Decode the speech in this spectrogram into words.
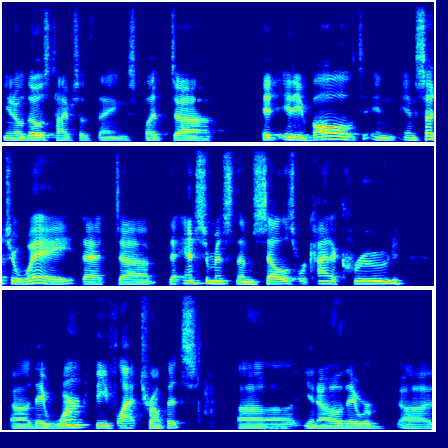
you know, those types of things. But it, it evolved in, in such a way that uh, the instruments themselves were kind of crude. Uh, they weren't B flat trumpets. Uh, you know, they were uh,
